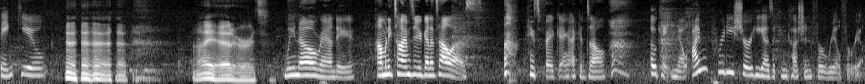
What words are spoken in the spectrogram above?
Thank you. My head hurts. we know, Randy. How many times are you gonna tell us? He's faking, I can tell. Okay, no, I'm pretty sure he has a concussion for real, for real.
